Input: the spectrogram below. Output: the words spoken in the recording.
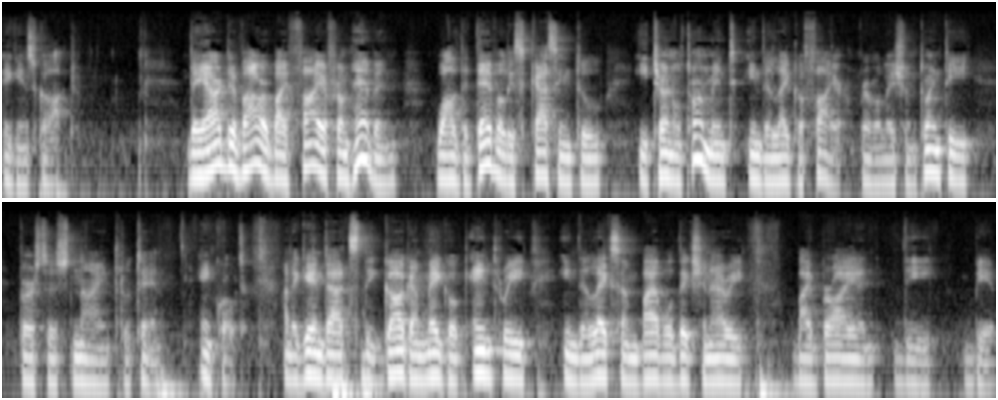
against God. They are devoured by fire from heaven, while the devil is cast into eternal torment in the lake of fire. Revelation 20, verses 9 through 10. End quote. And again, that's the Gog and Magog entry in the Lexham Bible Dictionary by Brian D. Bibb.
